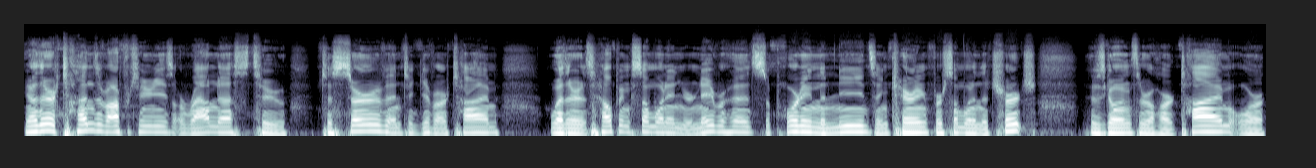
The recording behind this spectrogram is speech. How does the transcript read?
You know, there are tons of opportunities around us to, to serve and to give our time whether it's helping someone in your neighborhood, supporting the needs and caring for someone in the church who's going through a hard time or,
